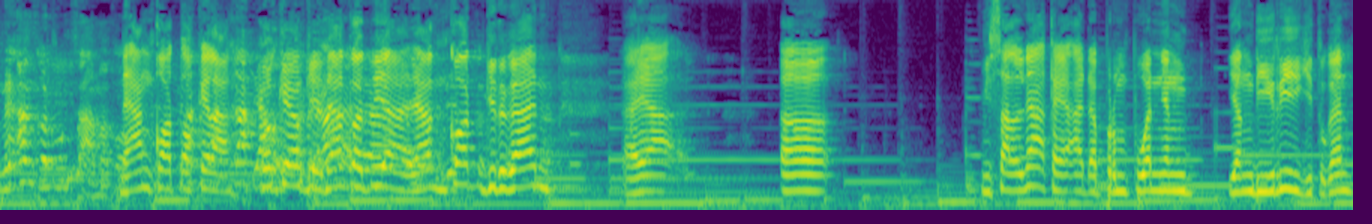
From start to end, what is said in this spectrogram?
Naik angkot pun sama kok. Naik angkot oke lah. Oke oke, naik angkot iya, naik angkot gitu kan. Kayak eh misalnya kayak ada perempuan yang yang diri gitu kan.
